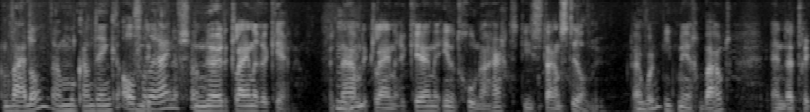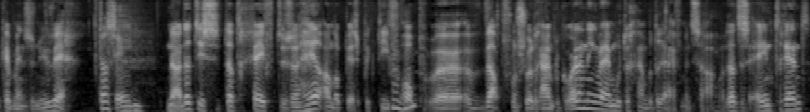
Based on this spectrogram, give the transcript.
waar dan? Waar moet ik aan denken? Al van de, Rijn of zo? Nee, de kleinere kernen. Met Mhm. name de kleinere kernen in het Groene Hart, die staan stil nu. Daar Mhm. wordt niet meer gebouwd en daar trekken mensen nu weg. Dat is één. Nou, dat, is, dat geeft dus een heel ander perspectief Mhm. op eh, wat voor soort ruimtelijke ordening wij moeten gaan bedrijven met z'n allen. Dat is één trend.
